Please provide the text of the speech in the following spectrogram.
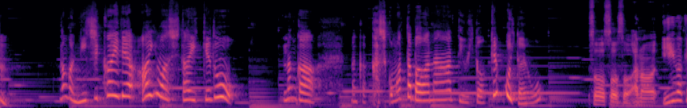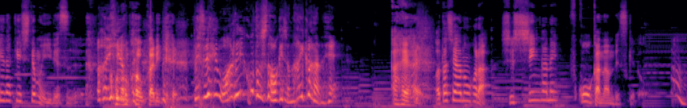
うん。なんか二次会で愛はしたいけど、なんか、なんかかしこまった場はなーっていう人は結構いたよ。そうそうそう。あの、言い訳だけしてもいいです。あ、いやこの、場を借りて。別に悪いことしたわけじゃないからね。あ、はいはい。私、あの、ほら、出身がね、福岡なんですけど。うん。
